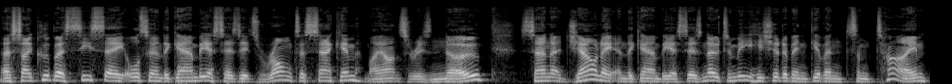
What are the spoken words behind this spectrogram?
Uh, Saikuba Sise, also in the Gambia, says it's wrong to sack him. My answer is no. Sana Jaune in the Gambia says no, to me he should have been given some time.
